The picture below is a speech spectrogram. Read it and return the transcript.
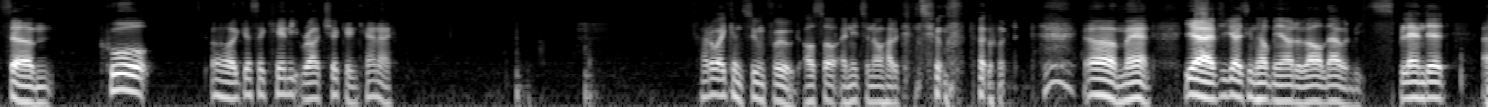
some cool... Oh, I guess I can't eat raw chicken, can I? How do I consume food? Also, I need to know how to consume food. Oh, man. Yeah, if you guys can help me out at all, that would be splendid. Uh,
